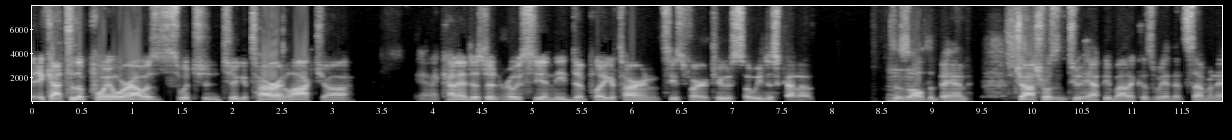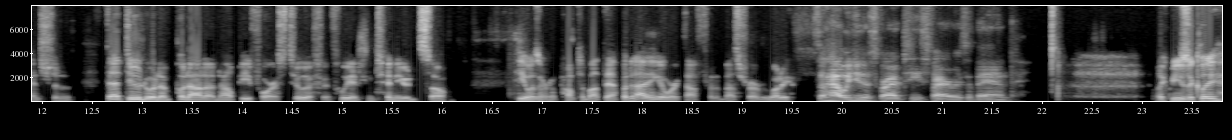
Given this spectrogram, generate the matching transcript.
it got to the point where I was switching to guitar and Lockjaw, and I kind of just didn't really see a need to play guitar in ceasefire too, so we just kind of dissolved the band. Josh wasn't too happy about it because we had that seven inch, and that dude would have put out an LP for us too if, if we had continued. So he wasn't real pumped about that, but I think it worked out for the best for everybody. So how would you describe ceasefire as a band? Like musically,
